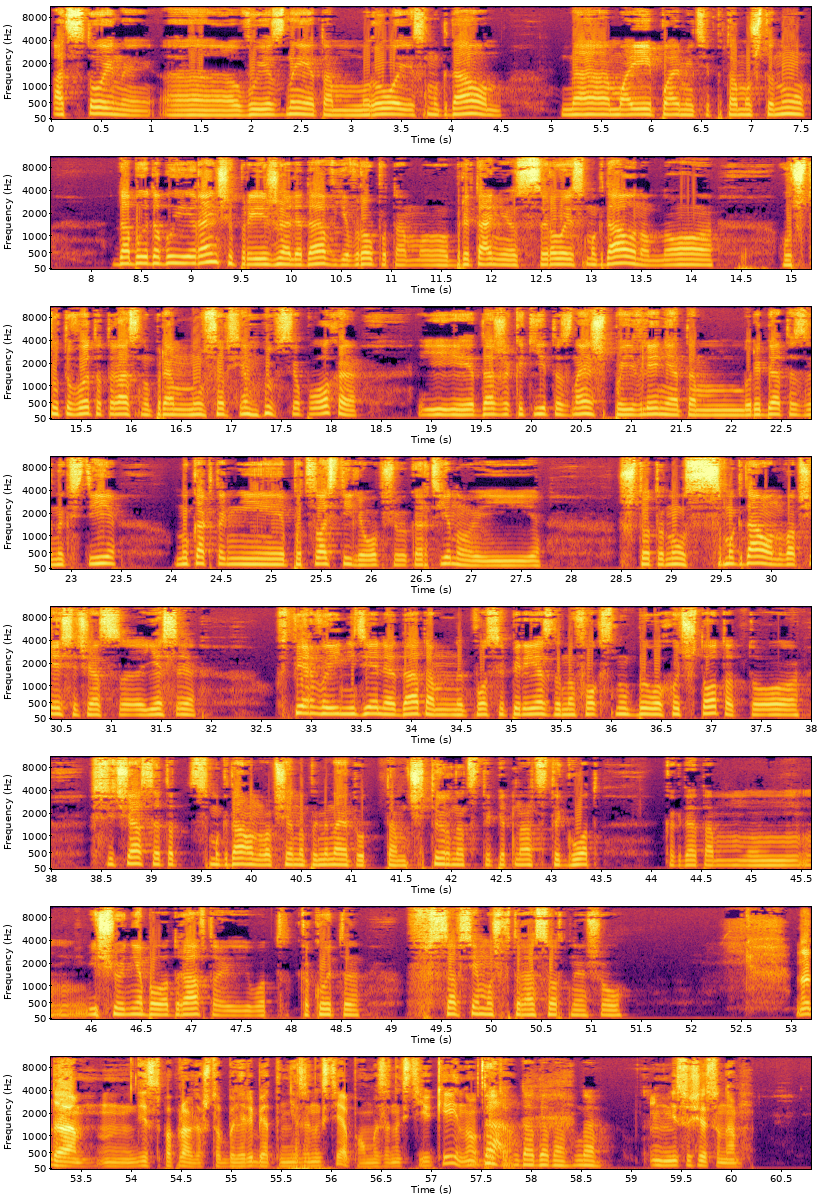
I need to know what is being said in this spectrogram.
отстойные э, выездные там Ро и Смакдаун на моей памяти, потому что, ну, WWE раньше приезжали, да, в Европу, там, э, Британию с Рой с Макдауном, но вот что-то в этот раз, ну, прям, ну, совсем все плохо. И даже какие-то, знаешь, появления там ребят из NXT, ну, как-то не подсластили общую картину, и что-то, ну, с Макдаун вообще сейчас, э, если в первые недели, да, там, после переезда на Fox, ну, было хоть что-то, то сейчас этот Смакдаун вообще напоминает вот там 14-15 год, когда там еще не было драфта, и вот какое-то совсем уж второсортное шоу. Ну да, единственное поправлю, что были ребята не из NXT, а, по-моему, из NXT UK, но да, это... Да, да, да, да. Несущественно.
